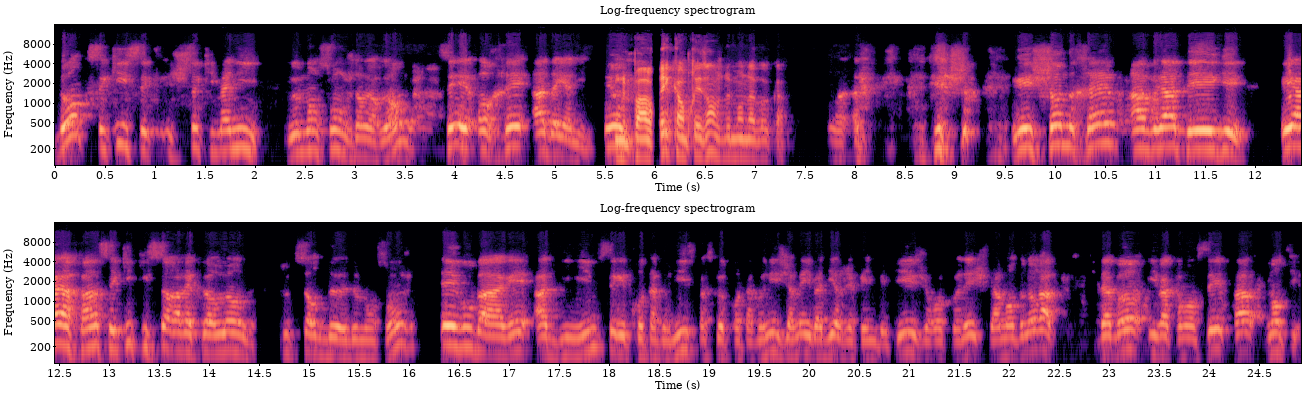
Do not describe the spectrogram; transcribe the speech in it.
Donc, c'est qui C'est ceux qui manient le mensonge dans leur langue, c'est Oré Adayanim. Je ne parlerai qu'en présence de mon avocat. les Shonchem Avra Tege. Et à la fin, c'est qui qui sort avec leur langue toutes sortes de, de mensonges? Et Roubaare Adinim, c'est les protagonistes, parce que le protagoniste, jamais il va dire j'ai fait une bêtise, je reconnais, je suis amende honorable. D'abord, il va commencer par mentir.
